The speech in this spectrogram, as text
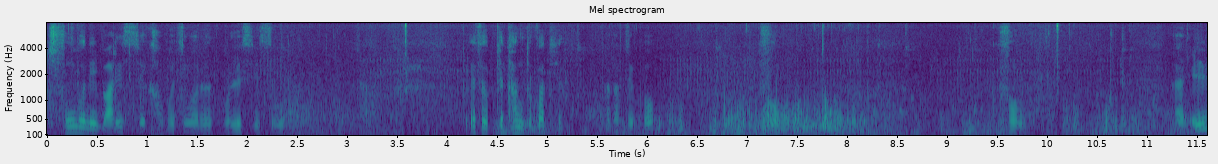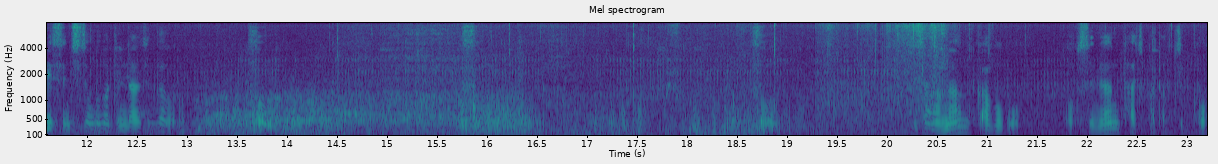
충분히 마리스의 갑오징어를 올릴 수 있습니다. 자, 계속 패턴 똑같아요. 바닥 찍고 쿵, 쿵. 한 1, 2cm 정도만 뛴다는 생각으로 쿵, 쿵, 쿵. 이상하면 까보고 없으면 다시 바닥 찍고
